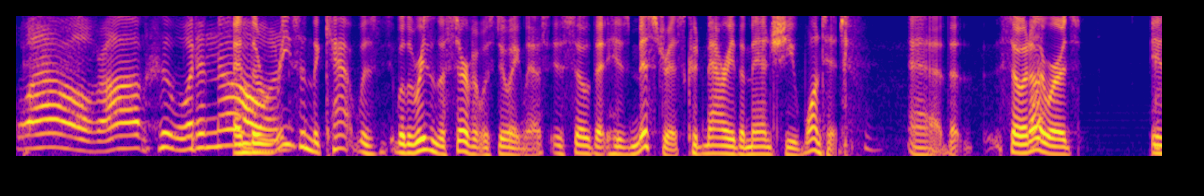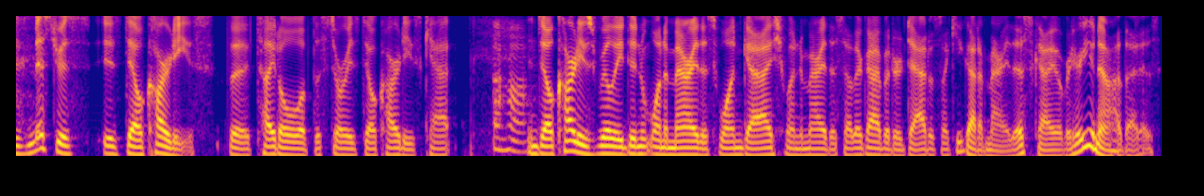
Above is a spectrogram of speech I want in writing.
Wow, Rob, who would have known? And the reason the cat was, well, the reason the servant was doing this is so that his mistress could marry the man she wanted. Uh, the, so, in other words, his mistress is Delcardes. The title of the story is Delcardes' cat. Uh-huh. And Delcardes really didn't want to marry this one guy. She wanted to marry this other guy, but her dad was like, You got to marry this guy over here. You know how that is.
